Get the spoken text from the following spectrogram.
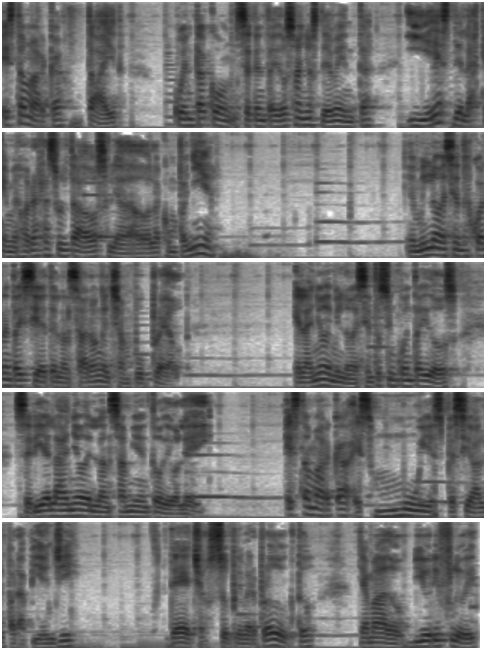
Esta marca, Tide, cuenta con 72 años de venta y es de las que mejores resultados le ha dado a la compañía. En 1947 lanzaron el shampoo Prel. El año de 1952 sería el año del lanzamiento de Olay. Esta marca es muy especial para P&G. De hecho, su primer producto llamado Beauty Fluid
